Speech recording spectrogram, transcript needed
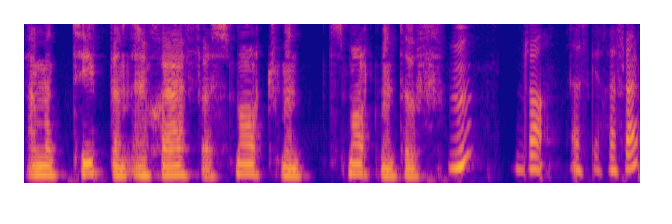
Ja, men typ en, en schäfer. Smart men, smart men tuff. Bra, jag älskar schäfrar.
